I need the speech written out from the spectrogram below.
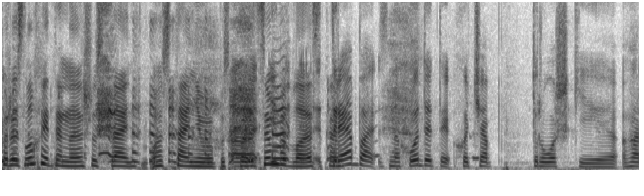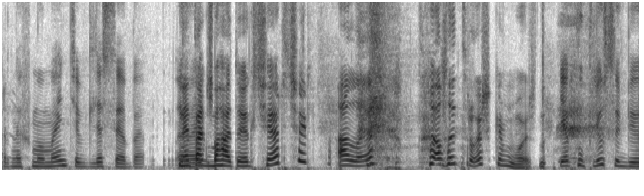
переслухайте наш останній останній випуск. Перед цим, будь ласка, Треба знаходити хоча б трошки гарних моментів для себе. Не так багато, як Черчилль, але, але трошки можна. Я куплю собі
